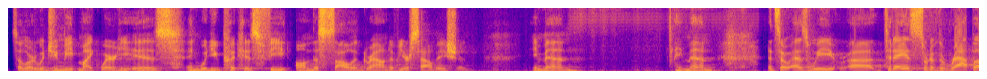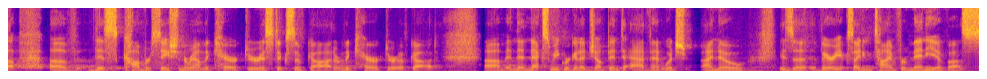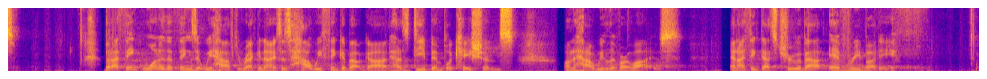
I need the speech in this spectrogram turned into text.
So, Lord, would you meet Mike where he is, and would you put his feet on the solid ground of your salvation? Amen. Amen. And so, as we, uh, today is sort of the wrap up of this conversation around the characteristics of God or the character of God. Um, and then next week, we're going to jump into Advent, which I know is a very exciting time for many of us. But I think one of the things that we have to recognize is how we think about God has deep implications on how we live our lives. And I think that's true about everybody.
